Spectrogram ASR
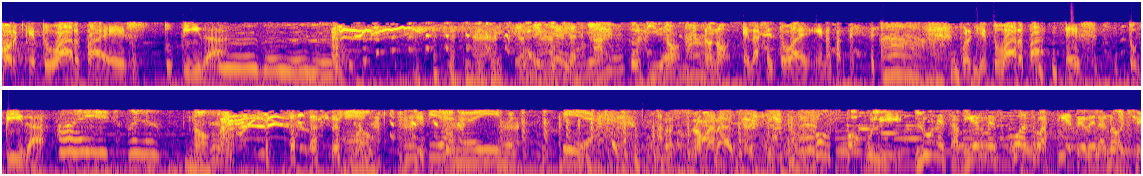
Porque tu barba es tupida. No, no, no, el acento va en, en la parte. Porque tu barba es tupida. Ay, hola. No. No dijo, estúpida. Lo van a hacer. Voz Populi, lunes a viernes 4 a 7 de la noche.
